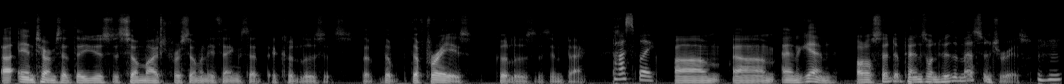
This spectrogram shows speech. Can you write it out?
uh, in terms that they used it so much for so many things that it could lose its the, the, the phrase could lose its impact. Possibly. Um, um, and again, also depends on who the messenger is. Mhm.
